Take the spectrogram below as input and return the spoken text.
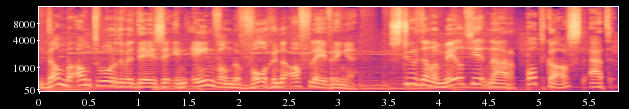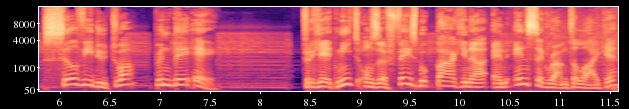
Dan beantwoorden we deze in een van de volgende afleveringen. Stuur dan een mailtje naar podcast@sylviedutois.be. Vergeet niet onze Facebookpagina en Instagram te liken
